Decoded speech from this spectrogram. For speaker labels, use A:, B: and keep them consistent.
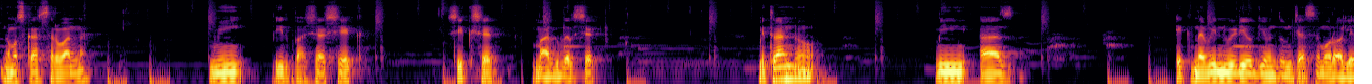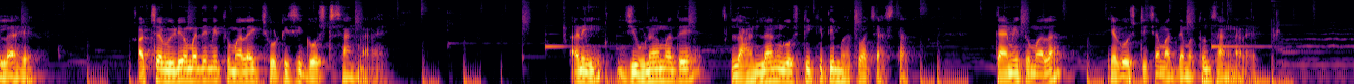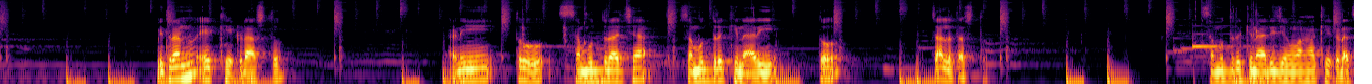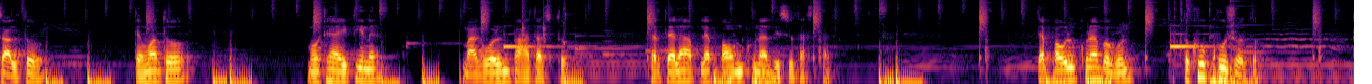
A: नमस्कार सर्वांना. मी पीरपाशा शेख शिक्षक मार्गदर्शक. मित्रांनो मी आज एक नवीन व्हिडिओ घेऊन तुमच्यासमोर आलेला आहे. आजच्या व्हिडिओमध्ये मी तुम्हाला एक छोटीशी गोष्ट सांगणार आहे. आणि जीवनामध्ये लहान लहान गोष्टी किती महत्त्वाच्या असतात त्या मी तुम्हाला या गोष्टीच्या माध्यमातून सांगणार आहे. मित्रांनो एक खेकडा असतो. आणि तो समुद्राच्या समुद्रकिनारी तो चालत असतो. समुद्रकिनारी जेव्हा हा खेकडा चालतो तेव्हा तो मोठ्या ऐटीनं मागवळून पाहत असतो. तर त्याला आपल्या पाऊलखुणा दिसत असतात. त्या पाऊलखुणा बघून तो खूप खुश होतो.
